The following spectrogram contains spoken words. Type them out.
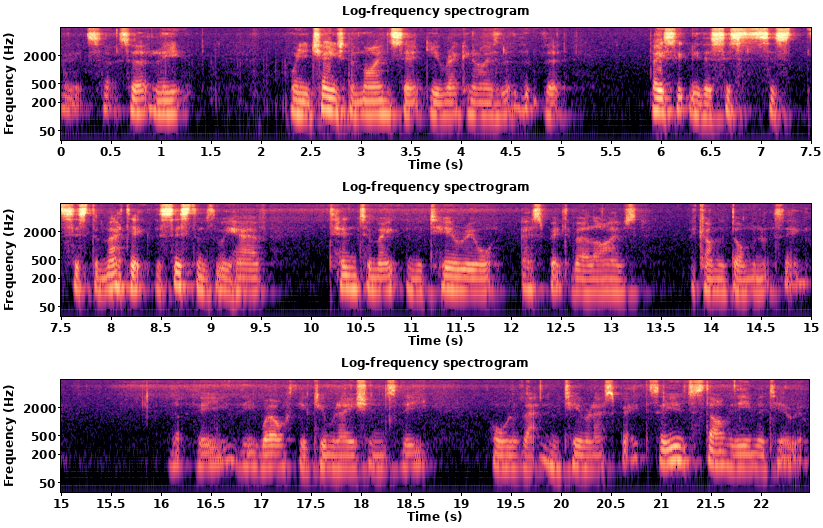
And it's certainly when you change the mindset, you recognise that, that, that, basically the systematic, the systems that we have, tend to make the material aspect of our lives become the dominant thing the, the wealth, the accumulations, the all of that material aspect. So you start with the immaterial,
